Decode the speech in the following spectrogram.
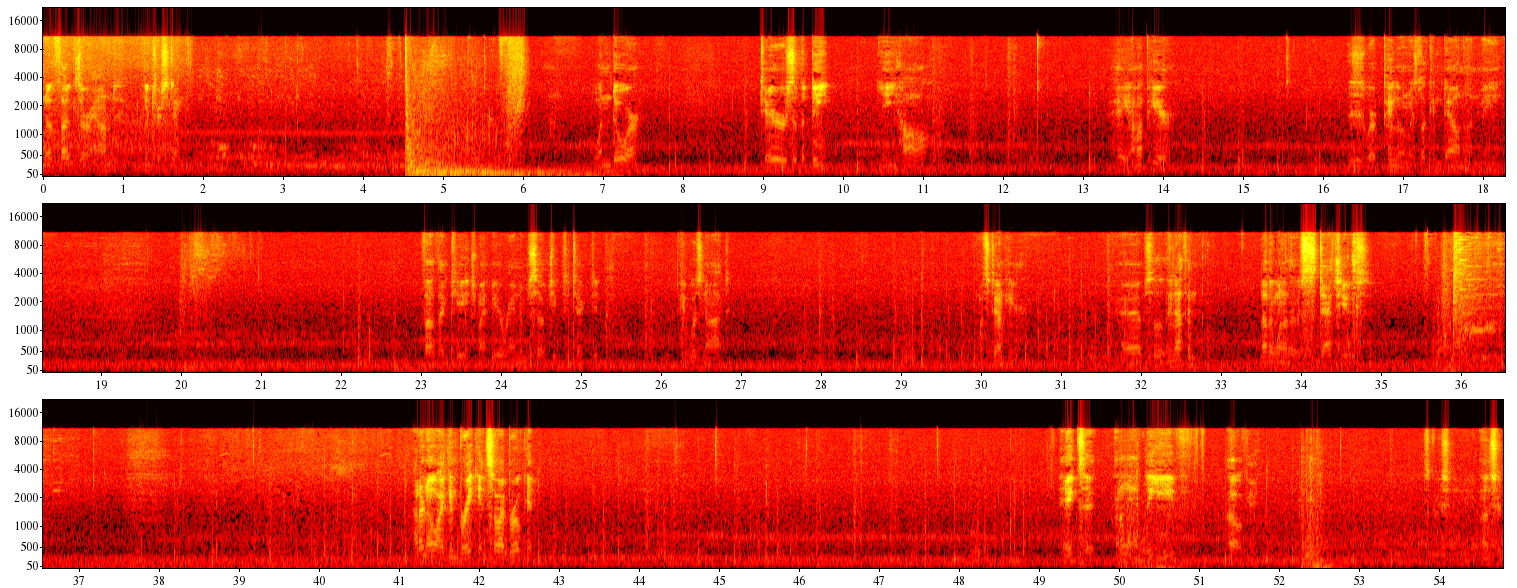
No thugs around. Interesting. One door. Terrors of the deep. Yeehaw. Hey, I'm up here. This is where Penguin was looking down on me. Thought that cage might be a random subject detected. It was not. What's down here? Absolutely nothing. Another one of those statues. I don't know, I can break it, so I broke it. Exit? I don't want to leave. Oh, okay. This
